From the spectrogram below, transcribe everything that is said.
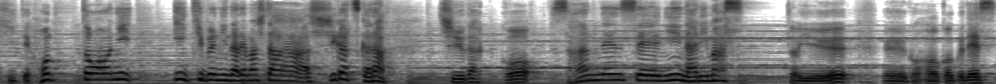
聞いて本当にいい気分になれました4月から中学校3年生になりますというご報告です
